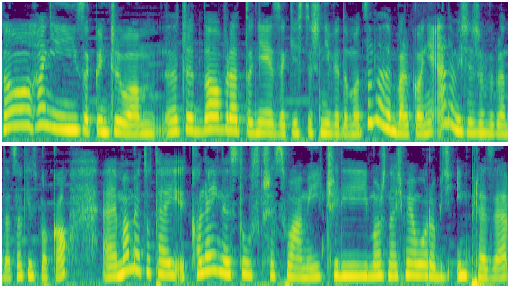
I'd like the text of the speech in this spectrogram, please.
Kochani, zakończyłam. Znaczy, dobra, to nie jest jakieś też nie wiadomo co na tym balkonie, ale myślę, że wygląda całkiem spoko. E, mamy tutaj kolejny stół z krzesłami, czyli można śmiało robić imprezę,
